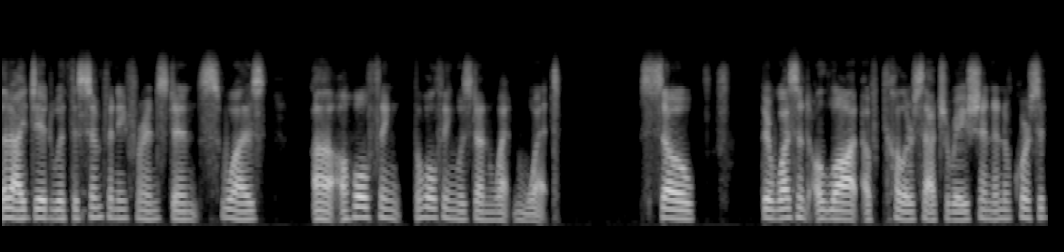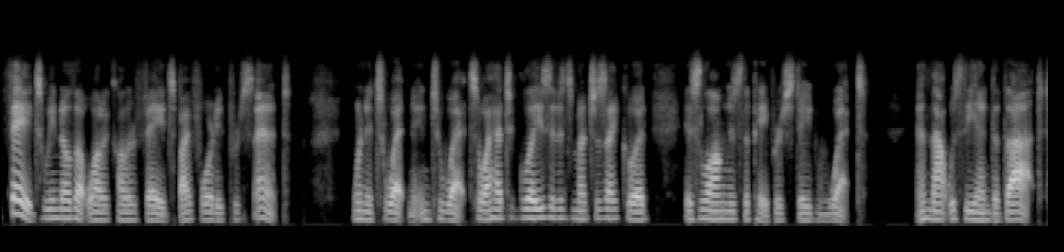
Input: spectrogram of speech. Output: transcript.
that I did with the symphony, for instance, was uh, a whole thing. The whole thing was done wet and wet. So there wasn't a lot of color saturation. And of course, it fades. We know that watercolor fades by 40% when it's wet and into wet. So I had to glaze it as much as I could as long as the paper stayed wet. And that was the end of that.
